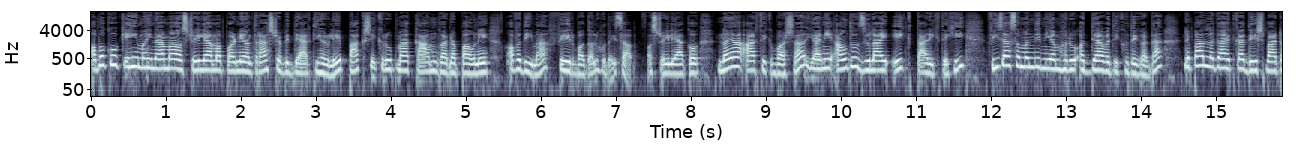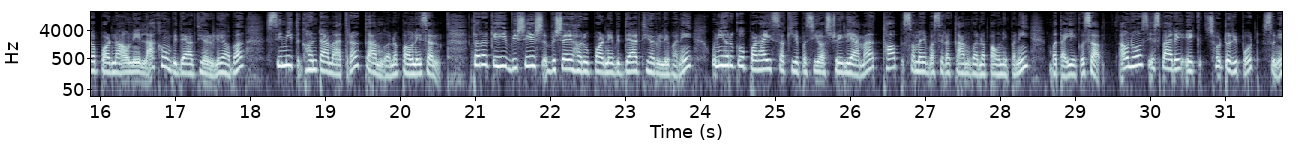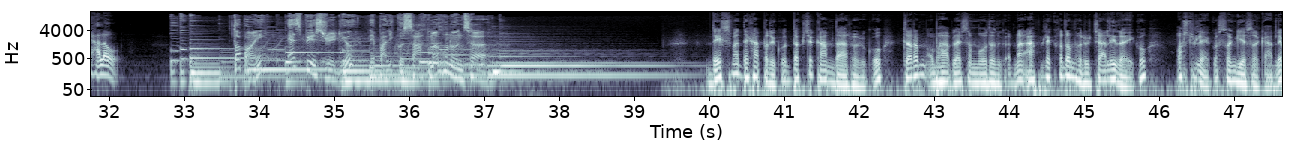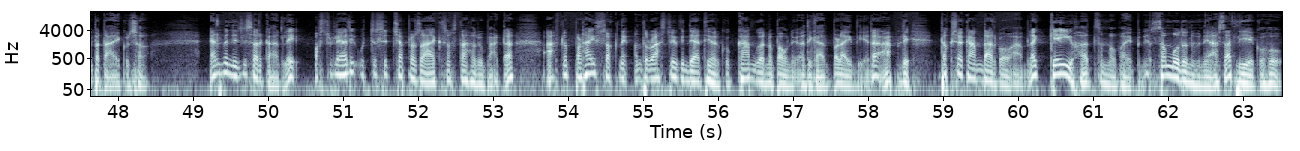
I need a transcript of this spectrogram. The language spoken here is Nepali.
अबको केही महिनामा अस्ट्रेलियामा पढ्ने अन्तर्राष्ट्रिय विद्यार्थीहरूले पाक्षिक रूपमा काम गर्न पाउने अवधिमा फेरबदल हुँदैछ। अस्ट्रेलियाको नयाँ आर्थिक वर्ष यानि आउँदो जुलाई एक तारीकदेखि भिजा सम्बन्धी नियमहरू अद्यावधिक हुँदै गर्दा नेपाल लगायतका देशबाट पढ्न आउने लाखौं विद्यार्थीहरूले अब सीमित घण्टा मात्र काम गर्न पाउनेछन्। तर केही विशेष विषयहरू पढ्ने विद्यार्थीहरूले भने उनीहरूको पढ़ाई सकिएपछि अस्ट्रेलियामा थप समय बसेर काम गर्न पाउने पनि बताइएको छ। आउनुहोस् यसबारे एक छोटो रिपोर्ट सुनिहालौ। तपाईँ एसपिएस रेडियो नेपालीको साथमा हुनुहुन्छ। देशमा देखा परेको दक्ष कामदारहरूको चरम अभावलाई सम्बोधन गर्न आफूले कदमहरू चालिरहेको अस्ट्रेलियाको संघीय सरकारले बताएको छ। एल्बेनिजी सरकारले अस्ट्रेलियाली उच्च शिक्षा प्रचायक संस्थाहरूबाट आफ्नो पढाइ सक्ने अन्तर्राष्ट्रिय विद्यार्थीहरूको काम गर्न पाउने अधिकार बढाइदिएर आफूले दक्ष कामदारको अभावलाई केही हदसम्म भए पनि सम्बोधन हुने आशा लिएको हो।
